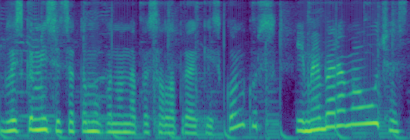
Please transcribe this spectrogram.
Близько місяця тому вона написала про якийсь конкурс, і ми беремо участь.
